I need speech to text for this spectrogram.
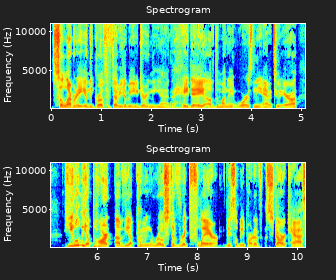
celebrity in the growth of WWE during the uh, the heyday of the Monday Night Wars and the Attitude Era. He will be a part of the upcoming roast of Ric Flair. This will be a part of Starcast,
